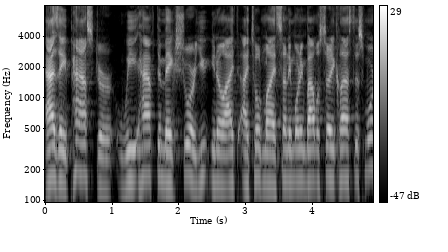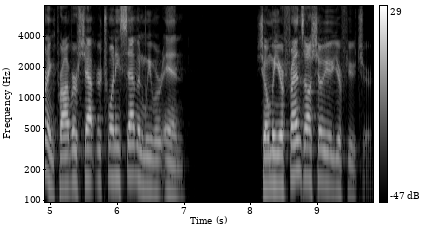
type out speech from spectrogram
as a pastor, we have to make sure. You, you know, I, I told my Sunday morning Bible study class this morning, Proverbs chapter 27, we were in. Show me your friends, I'll show you your future.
